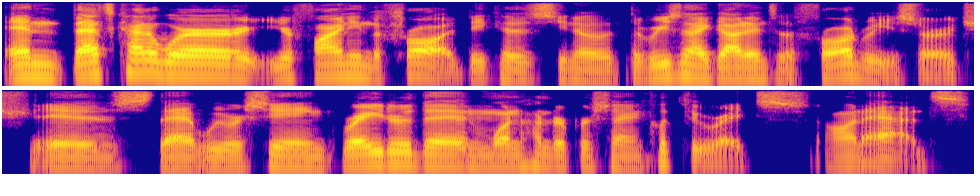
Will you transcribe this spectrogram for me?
and that's kind of where you're finding the fraud because, you know, the reason I got into the fraud research is that we were seeing greater than 100% click-through rates on ads.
